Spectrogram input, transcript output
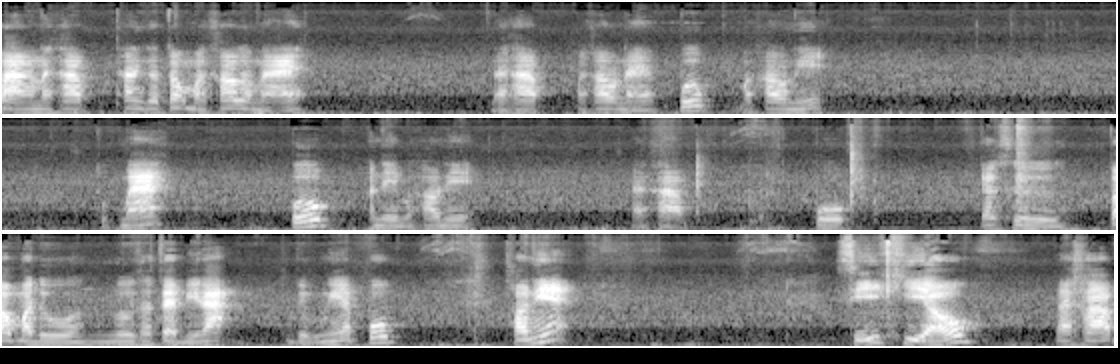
ฟังนะครับ ท่านก็ต้องมาเข้าตรงไหนนะครับ มาเข้าไหนปุ๊บมาเข้านี้ ถูกไหมปุ๊บอันนี้มาเข้านี้นะครับปุ๊บก็คือต้องมาดูดูสเต็ปนี้ละดูตรงนี้ปุ๊บคราวนี้สีเขียวนะครับ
